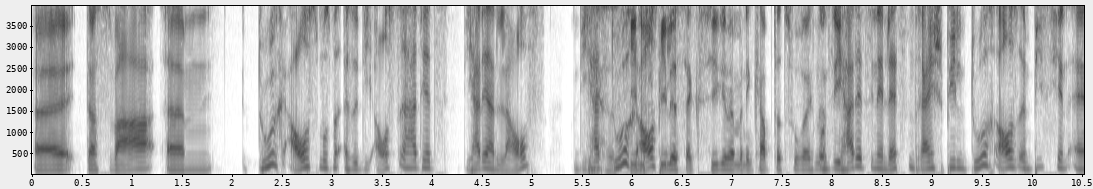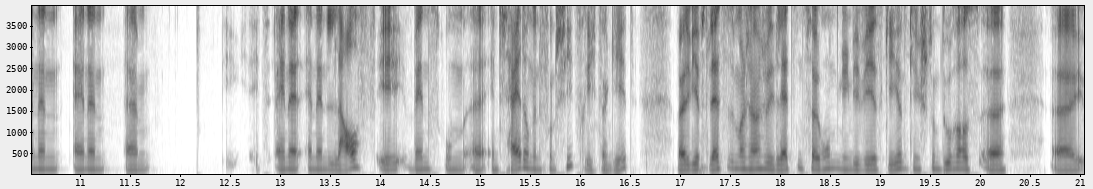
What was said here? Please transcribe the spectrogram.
Äh, das war ähm, durchaus, muss man, also die Austria hat jetzt, die hat ja einen Lauf, und die ja, hat also durchaus. Sieben Spiele, sechs Siege, wenn man den Cup dazu rechnet. Und sie hat jetzt in den letzten drei Spielen durchaus ein bisschen einen, einen ähm, einen, einen Lauf, eh, wenn es um äh, Entscheidungen von Schiedsrichtern geht, weil wir haben es letztes Mal schon die letzten zwei Runden gegen die WSG und gegen Sturm durchaus äh, äh,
